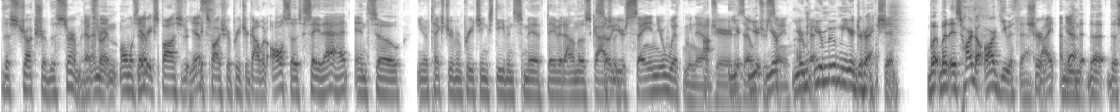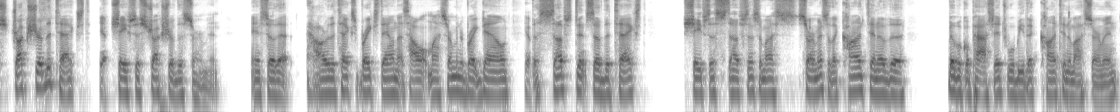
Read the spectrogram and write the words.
the structure of the sermon. That's I mean, right. almost every Yep. expositor, Yes. expository preacher God would also say that. And so, you know, text driven preaching, Steven Smith, David Allen, those guys. So would- you're saying you're with me now, uh, Is that what you're, saying? You're, Okay. you're moving me your direction. But but it's hard to argue with that, Sure. right? I Yeah. mean, the, the the structure of the text Yep. shapes the structure of the sermon, and so that however the text breaks down, that's how I want my sermon to break down. Yep. The substance of the text shapes the substance of my sermon. So the content of the biblical passage will be the content of my sermon,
